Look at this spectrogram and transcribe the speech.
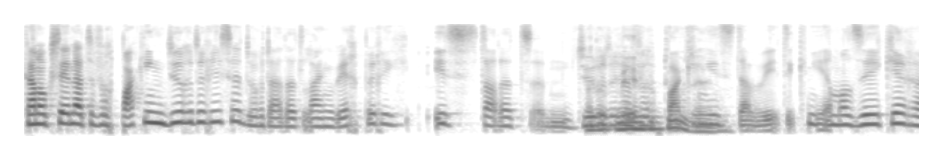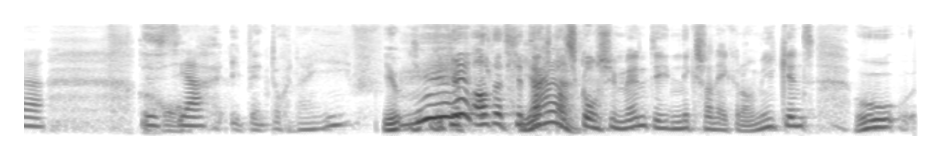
kan ook zijn dat de verpakking duurder is. Hè, doordat het langwerperig is, dat het een duurdere verpakking is. Dat weet ik niet helemaal zeker. eh. Dus Goh, ja, Ik ben toch naïef. Je- je- Ik heb altijd gedacht Ja. als consument die niks van economie kent, hoe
